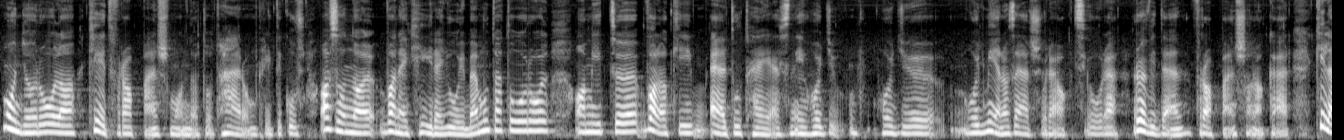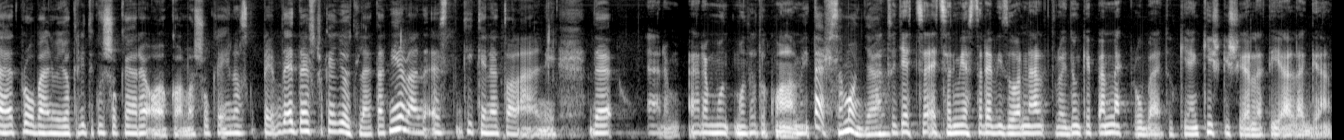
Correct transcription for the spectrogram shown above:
Mondjon róla két frappáns mondatot, három kritikus. Azonnal van egy híre egy új bemutatóról, amit valaki el tud helyezni, hogy, hogy, hogy milyen az első reakcióra. Röviden, frappánsan akár. Ki lehet próbálni, hogy a kritikusok erre alkalmasok-e, én az, de ez csak egy ötlet. Tehát nyilván ezt ki kéne találni. De erre, erre mondhatok valamit? Persze, mondjál. Hát, hogy egyszer, egyszer mi ezt a revizornál tulajdonképpen megpróbáltuk ilyen kis kísérleti jelleggel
